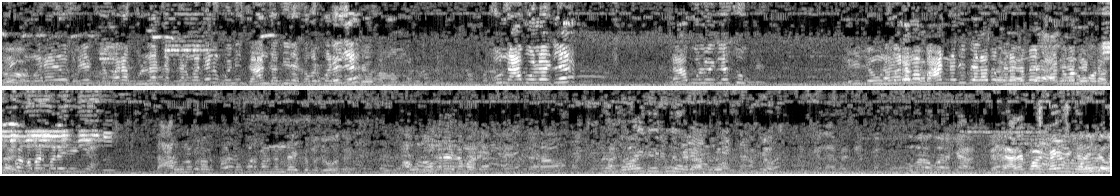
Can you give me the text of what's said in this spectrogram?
તમારા ભૂલના ચક્કરમાં છે ને કોઈની જાન જતી રહે ખબર પડે છે? શું ના બોલો એટલે? ના બોલો એટલે શું? તમારામાં ભાન નથી પેલા તો પેલા તમે ખબર પડે છે દારૂ નકરો શર્ટ ઉપર પણ ગંધાય તમે જોવો છે. આવું ન કરાય તમારે. આ જો. ઊભા ઊભા ક્યાં? અરે કોણ કઈ રીતે જાવ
